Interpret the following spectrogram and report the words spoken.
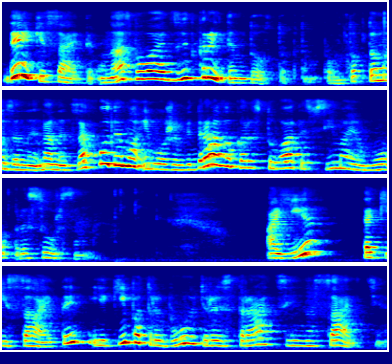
Деякі сайти у нас бувають з відкритим доступом, тобто ми на них заходимо і можемо відразу користуватись всіма його ресурсами. А є такі сайти, які потребують реєстрації на сайті.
